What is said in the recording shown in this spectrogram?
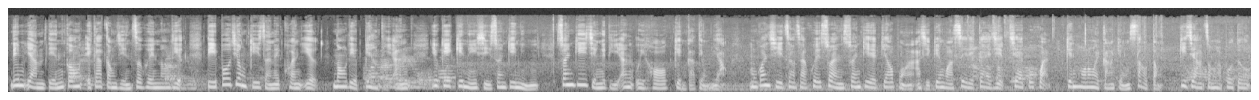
林彦典讲会甲当然做伙努力，伫保障基层的权益，努力拼治安。尤其今年是选举年，选举前的治安维护更加重要。不管是早早会选、选举的搅拌，还是境外势力介入，这些不法，警方拢会加强扫动。记者综合报道。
